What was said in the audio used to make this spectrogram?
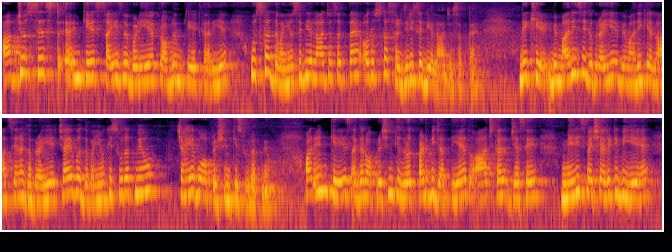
अब जो सिस्ट इन केस साइज़ में बड़ी है प्रॉब्लम क्रिएट कर रही है, उसका दवाइयों से भी इलाज हो सकता है और उसका सर्जरी से भी इलाज हो सकता है। देखिए, बीमारी से घबराइए, बीमारी के इलाज से ना घबराइए, चाहे वो दवाइयों की सूरत में हो चाहे वो ऑपरेशन की सूरत में हो। और इन केस अगर ऑपरेशन की ज़रूरत पड़ भी जाती है तो आजकल जैसे मेरी स्पेशलिटी भी ये है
